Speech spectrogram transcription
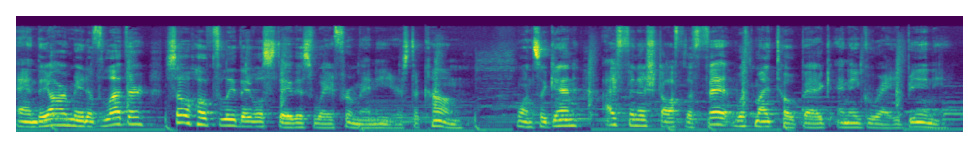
And they are made of leather, so hopefully they will stay this way for many years to come. Once again, I finished off the fit with my tote bag and a gray beanie.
